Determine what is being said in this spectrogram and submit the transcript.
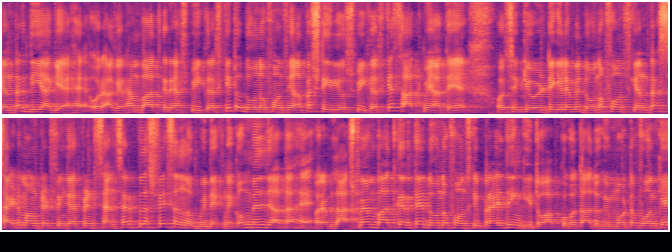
के अंदर दिया गया है। और अगर हम बात करें स्पीकर की तो दोनों फ़ोन यहाँ पर स्टीरियो स्पीकर के साथ में आते हैं। और सिक्योरिटी के लिए हमें दोनों फ़ोन के अंदर side mounted fingerprint sensor plus face unlock भी देखने को मिल जाता है। और अब लास्ट में हम बात करते हैं दोनों फ़ोन की प्राइसिंग की तो आपको बता दू कि मोटो फ़ोन के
